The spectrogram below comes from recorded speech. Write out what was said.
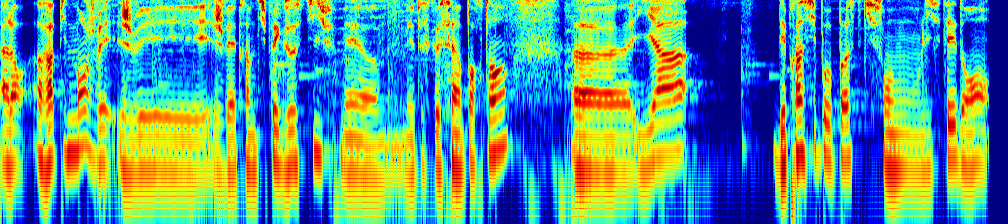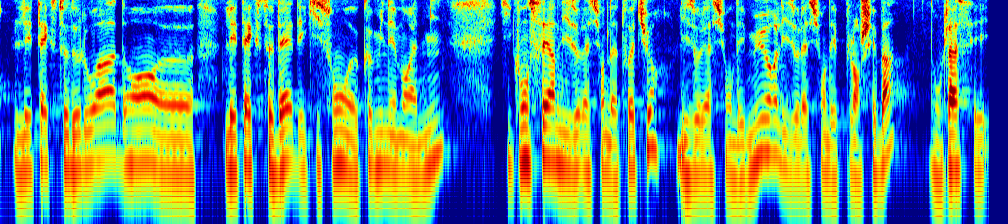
alors rapidement, je vais, je vais, je vais être un petit peu exhaustif, mais, euh, mais parce que c'est important. Euh, il y a des principaux postes qui sont listés dans les textes de loi, dans euh, les textes d'aide et qui sont communément admis, qui concernent l'isolation de la toiture, l'isolation des murs, l'isolation des planchers bas. Donc là, c'est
